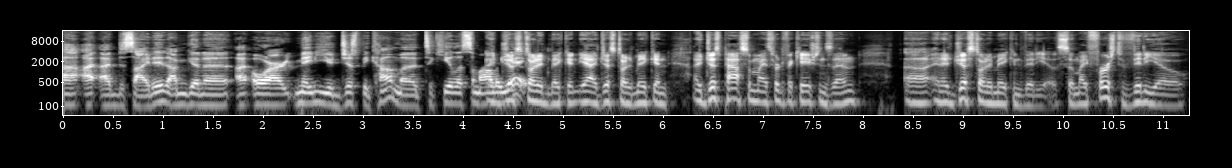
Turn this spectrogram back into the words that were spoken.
Uh, I, have decided I'm gonna, uh, or maybe you just become a tequila sommelier. I just started making, yeah, I just started making. I just passed some my certifications then, uh, and I just started making videos. So my first video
